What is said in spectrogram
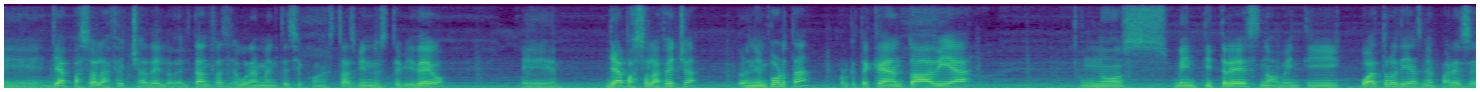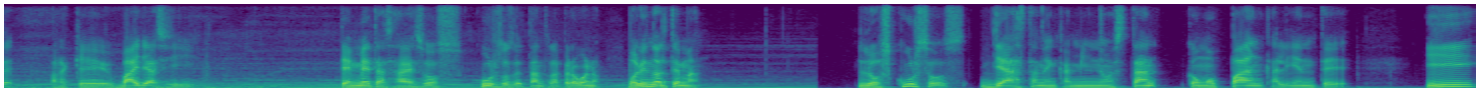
Eh, ya pasó la fecha de lo del Tantra. Seguramente si cuando estás viendo este video, eh, ya pasó la fecha. Pero no importa, porque te quedan todavía unos 23, no, 24 días me parece, para que vayas y te metas a esos cursos de Tantra. Pero bueno, volviendo al tema. Los cursos ya están en camino, están como pan caliente y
